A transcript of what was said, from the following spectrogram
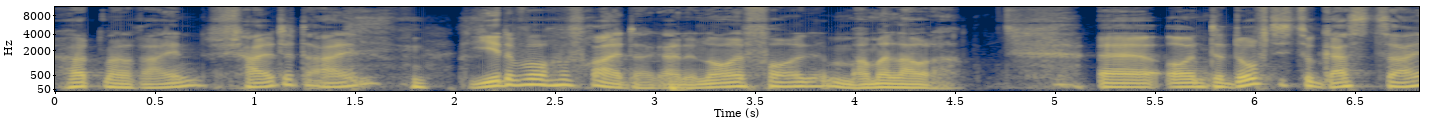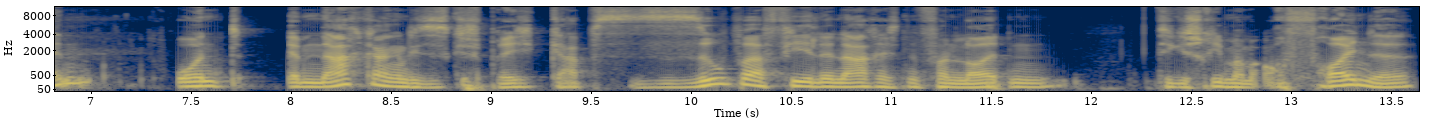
hört mal rein, schaltet ein. Jede Woche Freitag eine neue Folge Mama Lauda. Äh, und da durfte ich zu Gast sein. Und im Nachgang dieses Gesprächs gab es super viele Nachrichten von Leuten, die geschrieben haben, auch Freunde,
